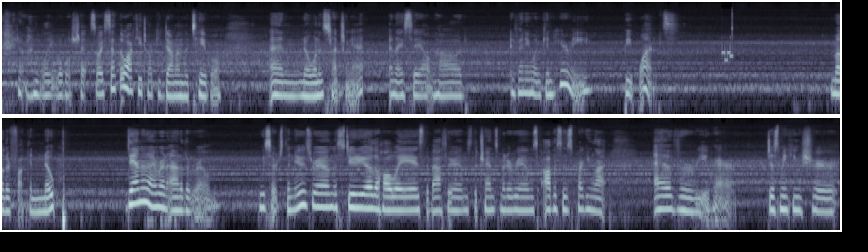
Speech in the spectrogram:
kind of unbelievable shit. So I set the walkie-talkie down on the table, and no one is touching it, and I say out loud, "If anyone can hear me, beep once." Motherfucking nope. Dan and I run out of the room. We search the newsroom, the studio, the hallways, the bathrooms, the transmitter rooms, offices, parking lot, everywhere. Just making sure,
